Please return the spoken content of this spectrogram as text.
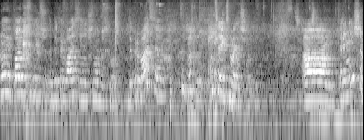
Ну і пару слів щодо депривації нічного сну. Депривація це просто ну, це як зменшення. А, раніше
